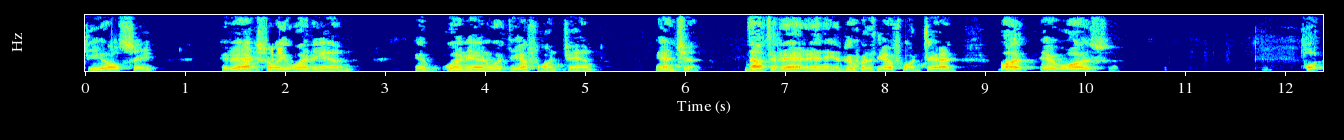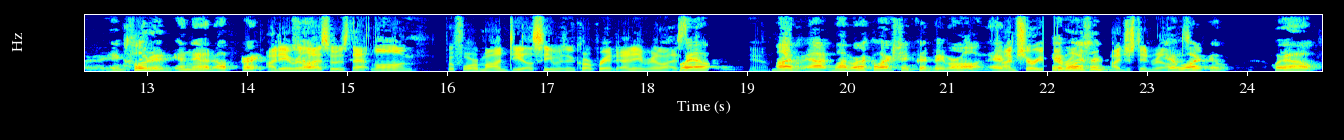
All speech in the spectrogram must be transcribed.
DLC. It actually okay. went in, it went in with the F 110 engine. Not that it had anything to do with the F 110, but it was included in that upgrade. I didn't realize so, it was that long before mod DLC was incorporated. I didn't realize. Well, yeah. my my recollection could be wrong. It, I'm sure it right. wasn't. I just didn't realize. It was, it, well,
